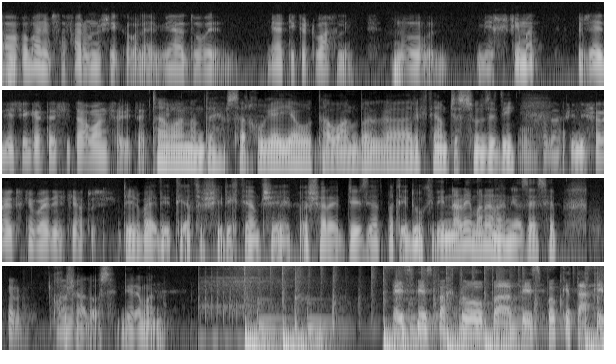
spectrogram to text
او هغه باندې سفر ونه شي کولای بیا دوه بیا ټیکټ واخلي نو بیخي قیمت په ځای دی چې ګټه سي تاوان سړی ته تاوان هم دی سرخوږی یو تاوان بل رښتیا هم چې ستونزې دي په داخلي شرایطو کې باید احتیاط وشي ډیر باید احتیاط وشي رښتیا هم چې شرایط ډیر زیات پتې دوه کې دي نړۍ مننه نیازی صاحب خوشاله اوسې ډیر مننه اس پی اس پختو په فیسبوک کې تا کې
